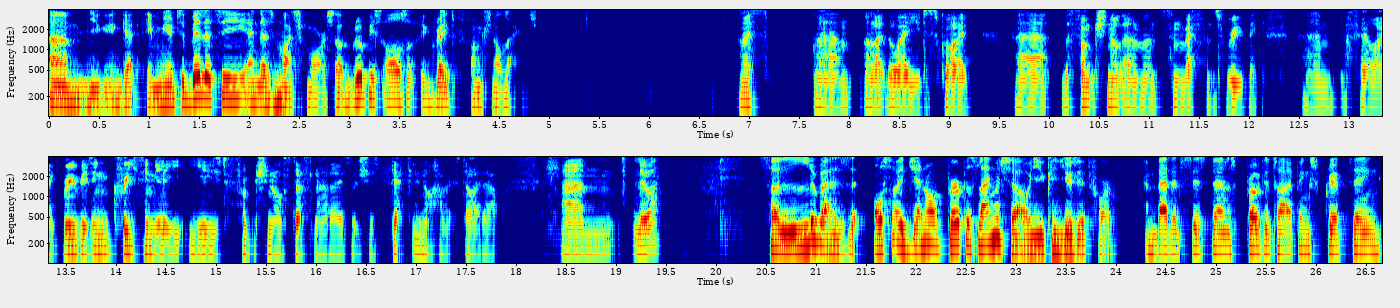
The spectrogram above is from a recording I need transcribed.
Um, you can get immutability, and there's much more. So Groovy is also a great functional language. Nice. Um, I like the way you describe uh, the functional elements and reference Ruby. Um, I feel like Ruby's increasingly used functional stuff nowadays, which is definitely not how it started out. Um, Lua? So Lua is also a general purpose language, so you can use it for embedded systems, prototyping, scripting,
